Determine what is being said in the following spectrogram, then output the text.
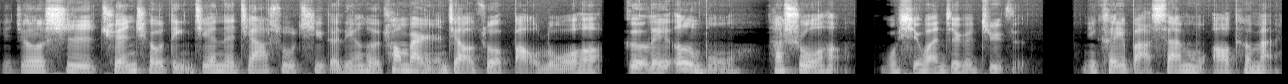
也就是全球顶尖的加速器的联合创办人，叫做保罗·葛雷厄姆。他说：“哈，我喜欢这个句子。你可以把山姆·奥特曼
